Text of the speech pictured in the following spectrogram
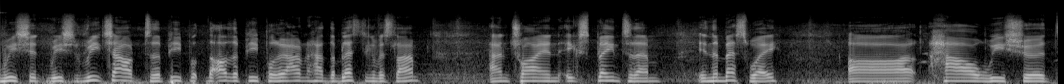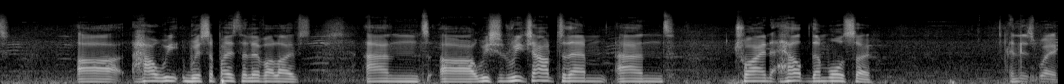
we should we should reach out to the people the other people who haven't had the blessing of Islam and try and explain to them in the best way uh, how we should uh, how we we're supposed to live our lives and uh, we should reach out to them and try and help them also in this way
